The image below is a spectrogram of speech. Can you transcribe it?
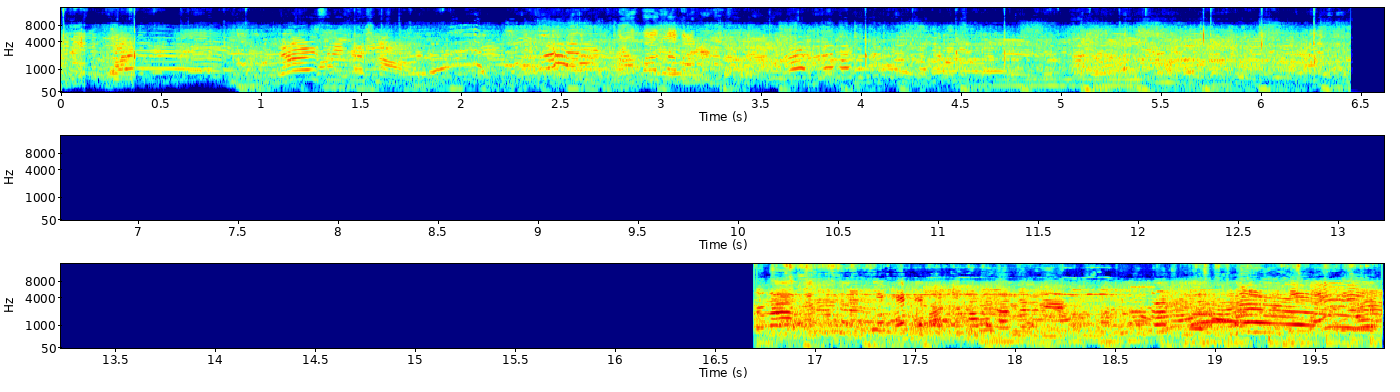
Why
